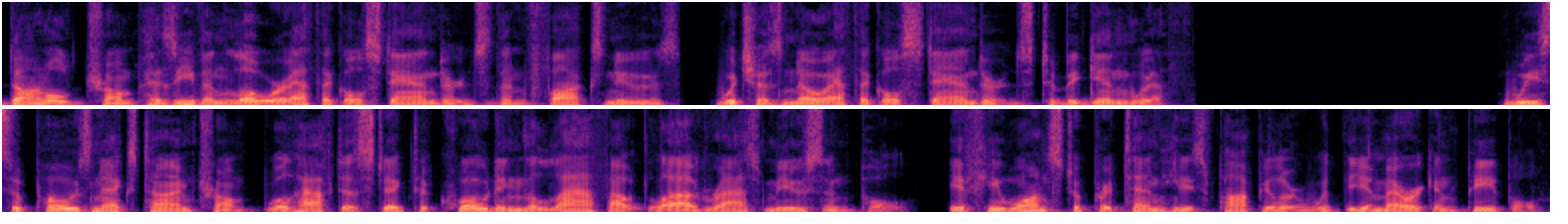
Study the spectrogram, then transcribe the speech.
Donald Trump has even lower ethical standards than Fox News, which has no ethical standards to begin with. We suppose next time Trump will have to stick to quoting the laugh-out-loud Rasmussen poll if he wants to pretend he's popular with the American people.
